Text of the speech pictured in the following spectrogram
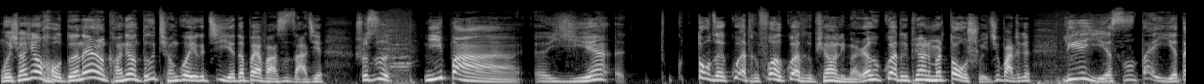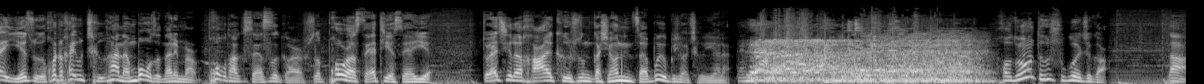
我相信好多男人肯定都听过一个戒烟的办法是咋戒，说是你把呃烟倒在罐头，放在罐头瓶里面，然后罐头瓶里面倒水，就把这个连烟丝带烟带烟嘴或者还有抽汗的帽子那里面泡它个三四根，说泡上三天三夜。端起来哈一口，说：“我想你再不也不想抽烟了。”好多人都说过这个，那，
